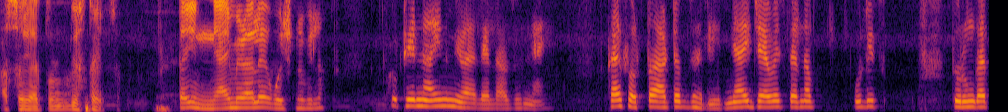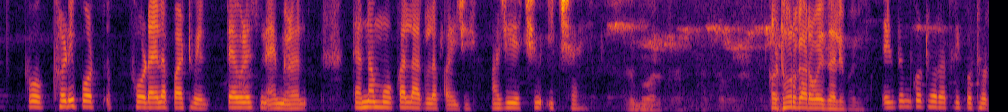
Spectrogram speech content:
असं यातून दिसतंय ताई न्याय मिळालाय वैष्णवीला? कुठे नाही मिळालेला अजून न्याय. काय फक्त अटक झाली. न्याय ज्यावेळेस त्यांना पोलीस तुरुंगात खडी पोट फोडायला पाठवेल त्यावेळेस न्याय मिळेल. त्यांना मोका लागला पाहिजे माझी याची इच्छा आहे. कठोर कारवाई झाली पाहिजे. एकदम कठोरातली कठोर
